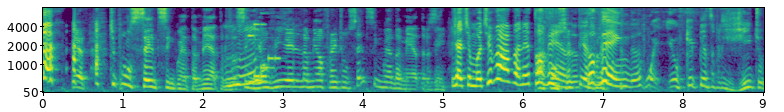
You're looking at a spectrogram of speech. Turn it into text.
perto. Tipo uns 150 metros, assim. Uhum. Eu vi ele na minha frente, uns 150 metros, assim. Já te motivava, né? Tô Ah, com vendo, certeza. tô Falei, vendo. Pô, eu fiquei pensando, falei, gente, eu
